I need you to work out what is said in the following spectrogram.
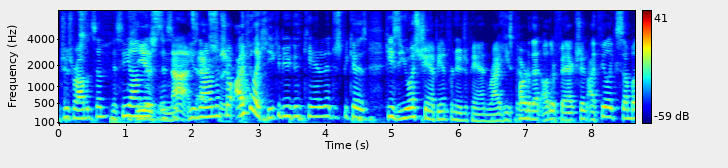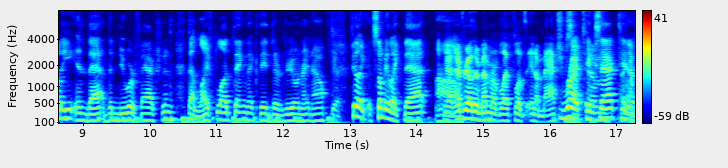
Juice Robinson is he on He this? is not, He's not on the show. I feel like he could be a good candidate just because he's the U.S. champion for New Japan, right? He's part of that other faction. I feel like somebody in that the newer faction, that Lifeblood thing that they, they're doing right now. Yeah. I feel like it's somebody like that. Um, Yeah, every other member of Lifeblood's in a match. Right, him, exact him,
